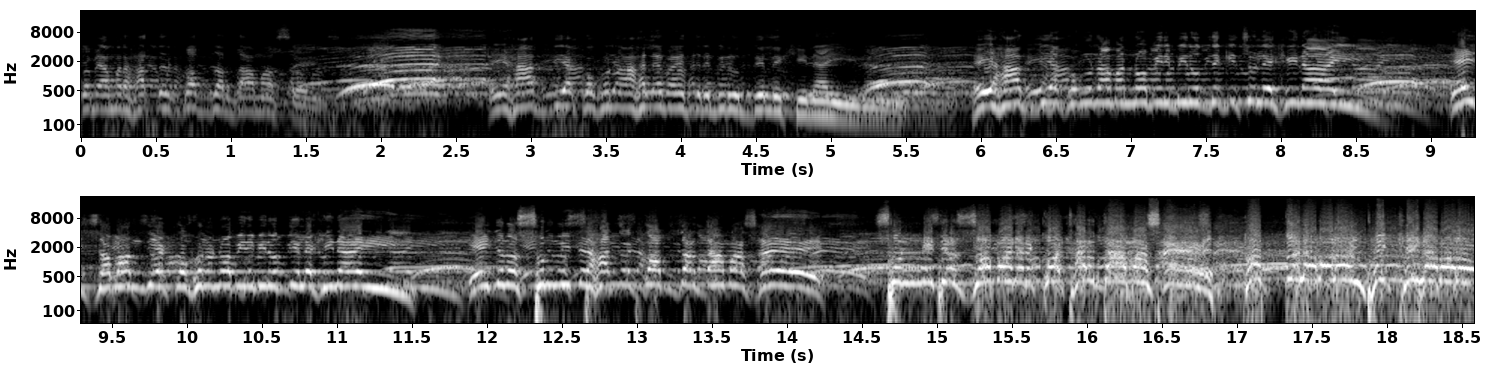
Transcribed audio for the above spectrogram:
তবে আমার হাতের কবজার দাম আছে। এই হাত দিয়া কখনো আহলে বাইতের বিরুদ্ধে লিখি নাই। এই হাত দিয়া কখনো আমার নবীর বিরুদ্ধে কিছু লিখি নাই। এই জবান দিয়া কখনো নবীর বিরুদ্ধে লিখি নাই। এই জন্য সুন্নিদের হাতের কবজার দাম আছে। সুন্নিদের জবানের কথার দাম আছে। হাত তুলে বলুন, ঠিক কিনা বলো?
